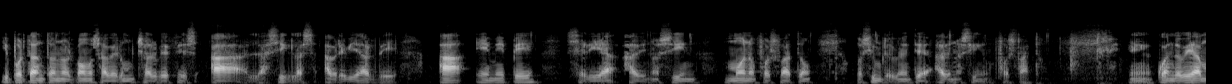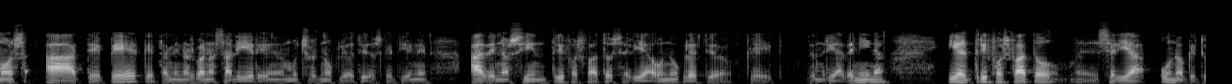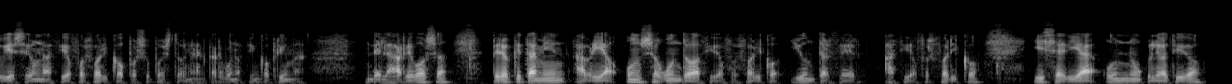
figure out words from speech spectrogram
y por tanto nos vamos a ver muchas veces a las siglas abreviadas de AMP sería adenosin monofosfato o simplemente adenosin fosfato. Eh, cuando veamos ATP, que también nos van a salir en muchos nucleótidos que tienen adenosin trifosfato, sería un nucleótido que tendría adenina y el trifosfato eh, sería uno que tuviese un ácido fosfórico, por supuesto, en el carbono 5' de la ribosa, pero que también habría un segundo ácido fosfórico y un tercer ácido fosfórico y sería un nucleótido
